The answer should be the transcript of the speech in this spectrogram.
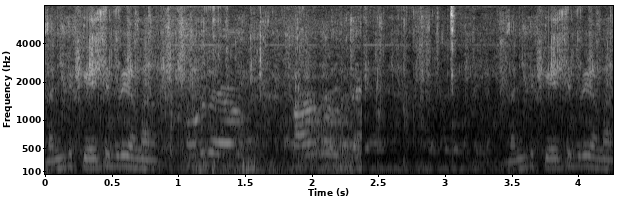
നന്ദി കേട്ടി പ്രിയാണ് നന്ദി കേട്ടി പ്രിയാണ്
